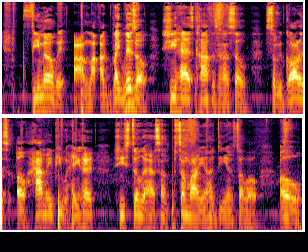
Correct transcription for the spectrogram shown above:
female with a lot, like Lizzo, she has confidence in herself. So regardless of how many people hate her, she still gonna have some somebody in her DMs talking about, oh,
